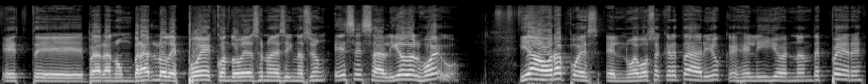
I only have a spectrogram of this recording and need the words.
este, para nombrarlo después cuando vaya a hacer una designación, ese salió del juego. Y ahora pues el nuevo secretario, que es Eligio Hernández Pérez,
